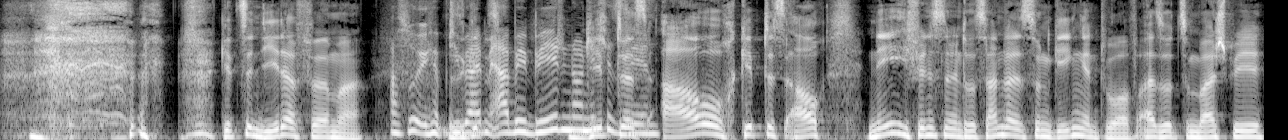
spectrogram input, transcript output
Gibt's in jeder Firma. Ach so, ich habe die Also beim RBB noch nicht gibt gesehen. es auch, gibt es auch. Nee, ich finde es nur interessant, weil es so ein Gegenentwurf. Also zum Beispiel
